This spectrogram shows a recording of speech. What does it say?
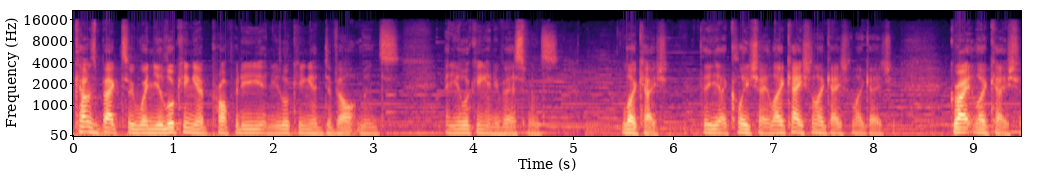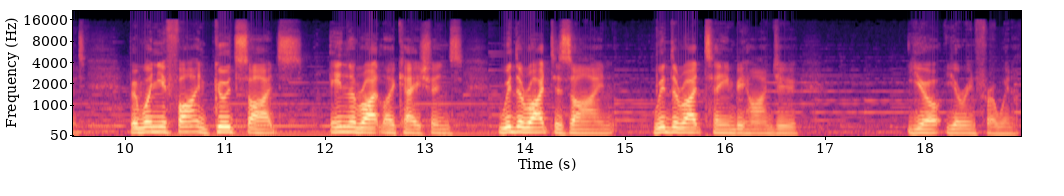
comes back to when you're looking at property and you're looking at developments and you're looking at investments, location. The uh, cliche, location, location, location. Great locations. But when you find good sites in the right locations, with the right design, with the right team behind you, you're, you're in for a winner.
